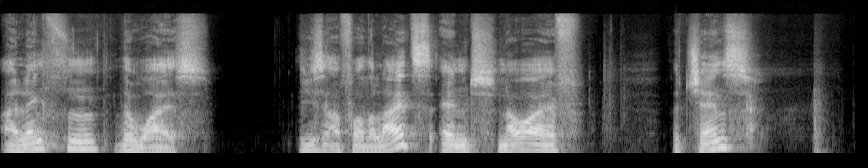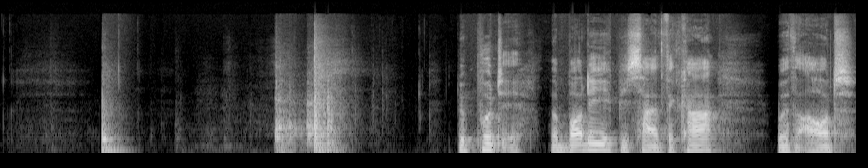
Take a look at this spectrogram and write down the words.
I lengthened the wires. These are for the lights and now I have the chance to put the body beside the car without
